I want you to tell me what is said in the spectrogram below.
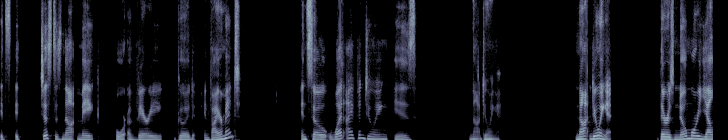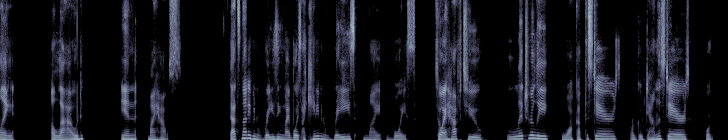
it's, it just does not make for a very good environment. And so what I've been doing is not doing it. Not doing it. There is no more yelling allowed in my house. That's not even raising my voice. I can't even raise my voice. So I have to literally walk up the stairs or go down the stairs or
